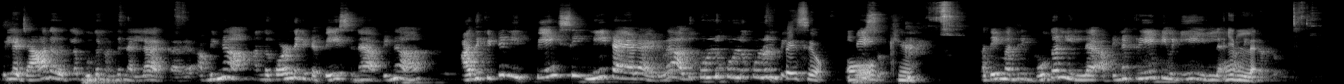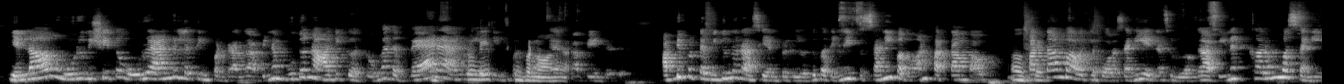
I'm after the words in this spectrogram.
இல்ல ஜாதகத்துல புதன் வந்து நல்லா இருக்காரு. அப்படின்னா அந்த குழந்தைகிட்ட பேசுன அப்படின்னா அதுகிட்ட நீ பேசி நீ டயர்ட் ஆயிடுவ. அது குள்ளு குள்ளு குள்ளுன்னு பேசும். பேசும். அதே மாதிரி புதன் இல்ல அப்படின்னா கிரியேட்டிவிட்டியே இல்ல இல்ல. எல்லாரும் ஒரு விஷயத்த ஒரு ஆங்கிள் திங்க் பண்றாங்க அப்படின்னா புதன் ஆதிக்கம் இருக்கவங்க அதை வேற ஆங்கிள் திங்க் பண்ணுவாங்க. அப்படின்றது. அப்படிப்பட்ட மிதுன ராசி அன்பர்கள் வந்து பாத்தீங்கன்னா இப்ப சனி பகவான் பத்தாம் பாவம். பத்தாம் பாவத்துல போற சனி என்ன சொல்லுவாங்க அப்படின்னா கர்ம சனி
